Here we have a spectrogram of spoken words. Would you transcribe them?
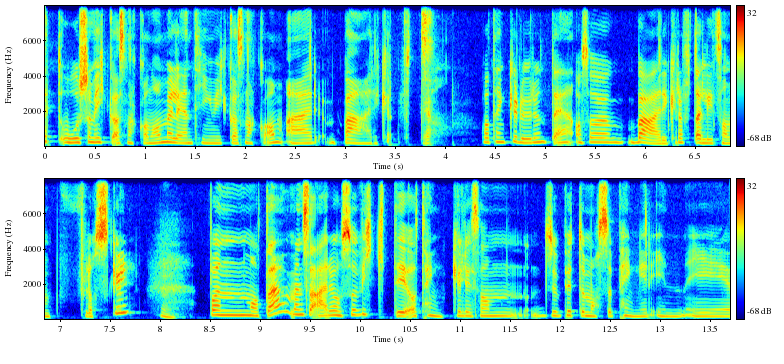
et ord som vi ikke har snakka om, eller en ting vi ikke har snakka om, er bærekraft. Ja. Hva tenker du rundt det? Altså, bærekraft er litt sånn floskel. Mm. På en måte, men så er det også viktig å tenke liksom Du putter masse penger inn i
